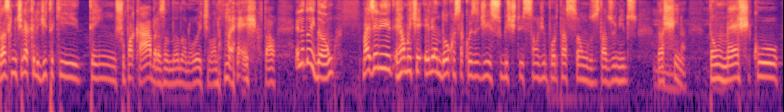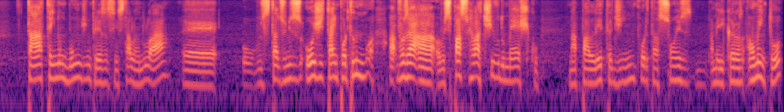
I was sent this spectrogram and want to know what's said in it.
Basicamente ele acredita que tem chupacabras andando à noite lá no México e tal. Ele é doidão. Mas ele realmente ele andou com essa coisa de substituição de importação dos Estados Unidos da China. Então o México tá tendo um boom de empresas se instalando lá. É, os Estados Unidos hoje está importando. Vamos dizer, a- o espaço relativo do México na paleta de importações americanas aumentou.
